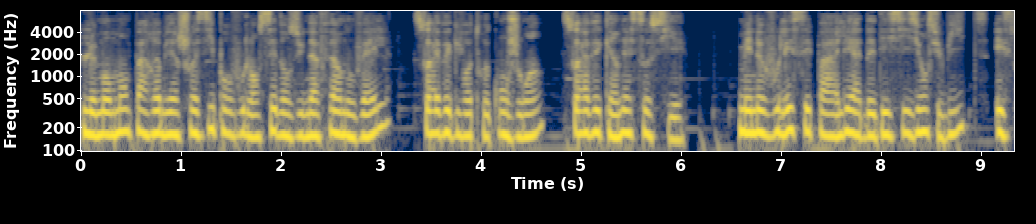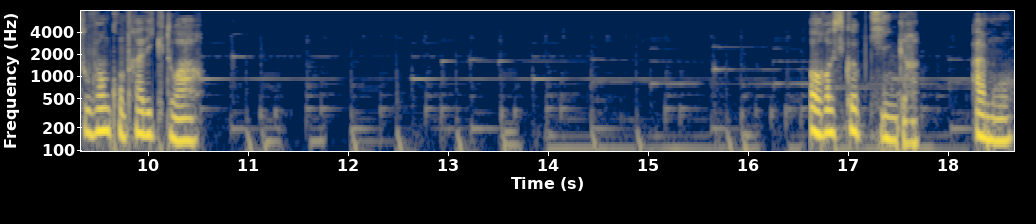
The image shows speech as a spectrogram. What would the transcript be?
Le moment paraît bien choisi pour vous lancer dans une affaire nouvelle, soit avec votre conjoint, soit avec un associé. Mais ne vous laissez pas aller à des décisions subites et souvent contradictoires. Horoscope Tigre. Amour.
